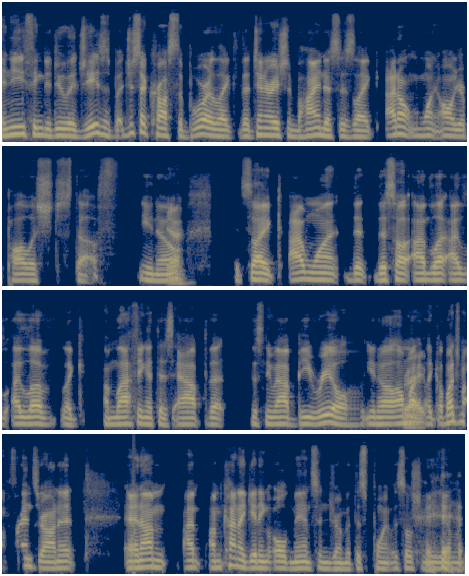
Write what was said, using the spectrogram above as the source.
anything to do with Jesus, but just across the board, like the generation behind us is like, I don't want all your polished stuff, you know? Yeah. It's like I want that this. I I I love like I'm laughing at this app that this new app BeReal. you know all my Right. like a bunch of my friends are on it and i'm i'm, I'm kind of getting old man syndrome at this point with social media like,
